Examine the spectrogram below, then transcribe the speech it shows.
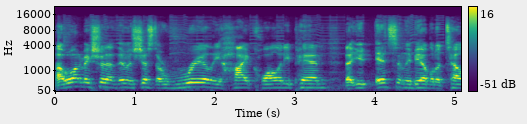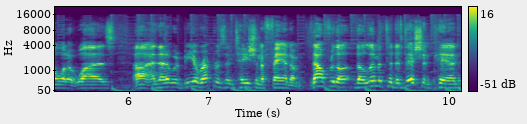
Uh, we want to make sure that it was just a really high quality pin that you'd instantly be able to tell what it was uh, and that it would be a representation of fandom. Now for the, the limited edition pin,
